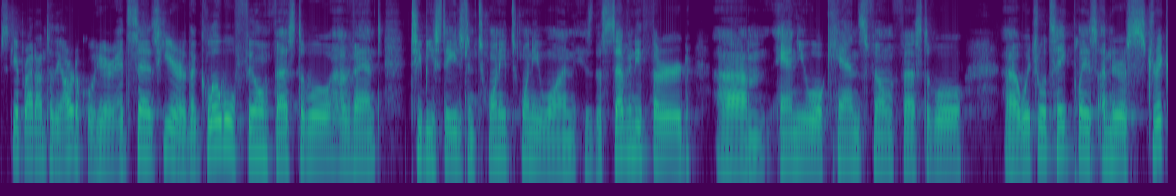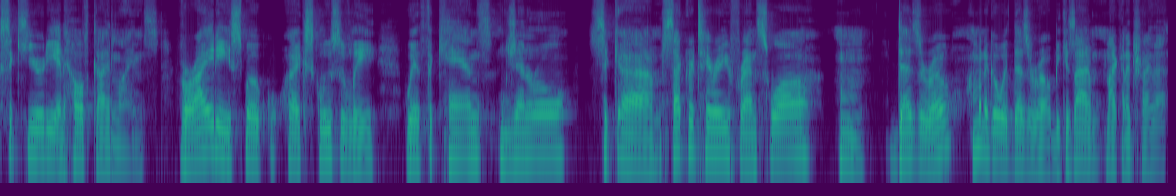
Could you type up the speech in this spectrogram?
skip right onto the article here. It says here the Global Film Festival event to be staged in 2021 is the 73rd um, annual Cannes Film Festival. Uh, which will take place under strict security and health guidelines. Variety spoke exclusively with the Cannes General Sec- uh, Secretary Francois. Hmm, Desereau. I'm going to go with Desereau because I'm not going to try that.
